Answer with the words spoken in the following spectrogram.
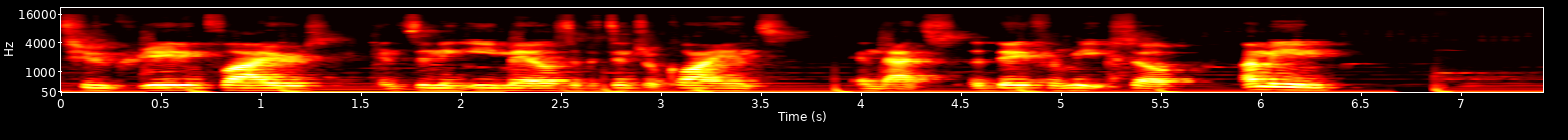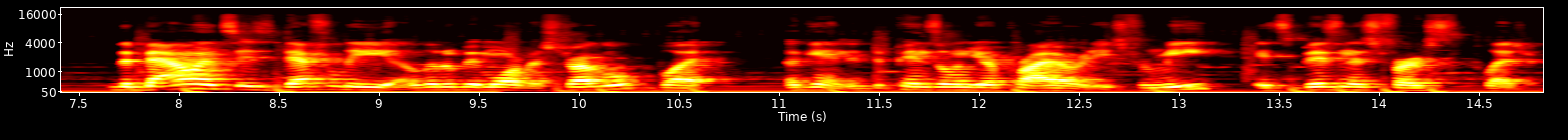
to creating flyers and sending emails to potential clients, and that's a day for me. So, I mean, the balance is definitely a little bit more of a struggle, but again, it depends on your priorities. For me, it's business first, pleasure.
